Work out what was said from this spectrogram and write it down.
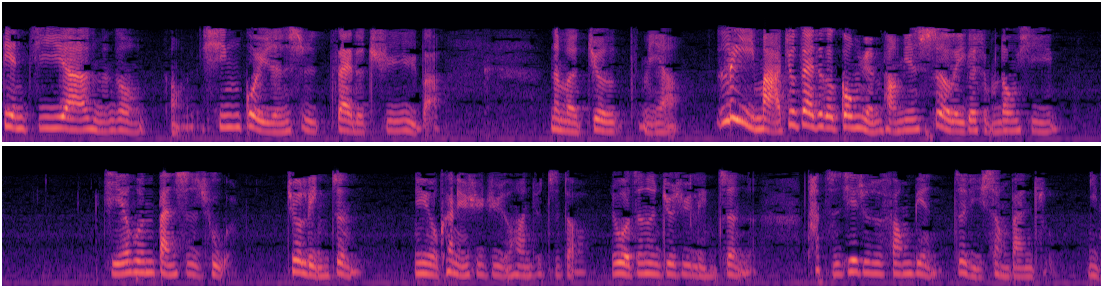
电机啊什么这种啊、呃、新贵人士在的区域吧，那么就怎么样，立马就在这个公园旁边设了一个什么东西。结婚办事处就领证，你有看连续剧的话，你就知道，如果真的就去领证了，他直接就是方便这里上班族。你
